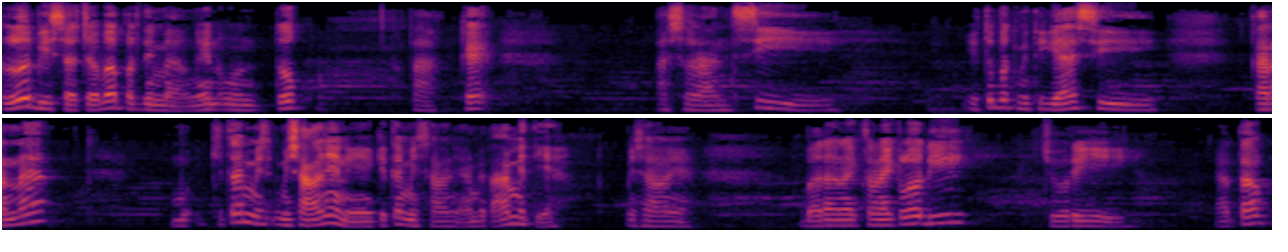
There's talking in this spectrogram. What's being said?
lo bisa coba pertimbangin untuk pakai asuransi itu buat mitigasi. Karena kita misalnya nih kita misalnya amit-amit ya misalnya. Barang elektronik lo dicuri. Atau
